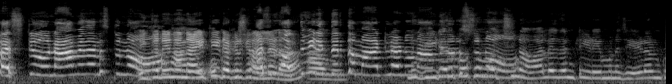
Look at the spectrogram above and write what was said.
ఫస్ట్ నా మీద ఇంకా నేను నైట్ ఎక్కడికి వెళ్ళడా వీళ్ళిద్దరితో మాట్లాడు నువ్వు వీడియోల కోసం వచ్చినావా లేదంటే ఈడేమన్నా చేయడానికి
